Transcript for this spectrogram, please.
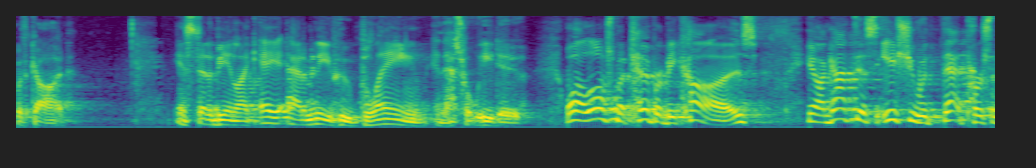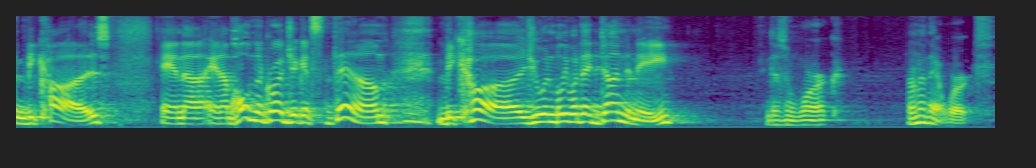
with God, instead of being like hey, Adam and Eve who blame, and that's what we do. Well, I lost my temper because, you know, I got this issue with that person because and, uh, and I'm holding a grudge against them because you wouldn't believe what they've done to me. It doesn't work. None of that works.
